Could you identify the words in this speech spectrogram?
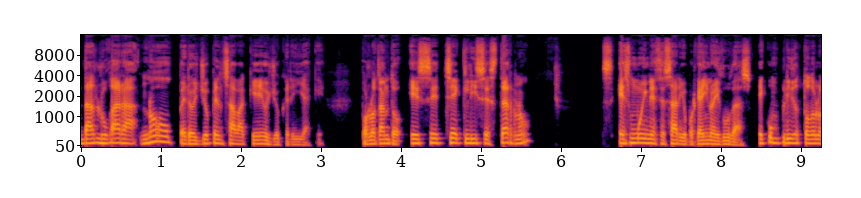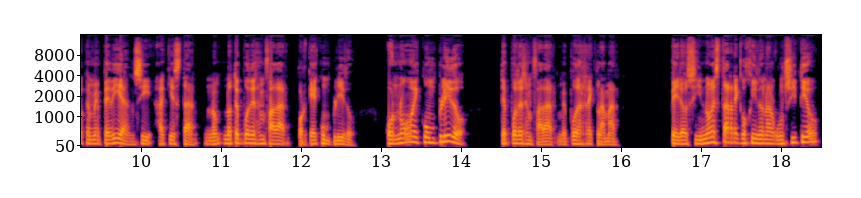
das lugar a, no, pero yo pensaba que o yo creía que. Por lo tanto, ese checklist externo es muy necesario porque ahí no hay dudas. ¿He cumplido todo lo que me pedían? Sí, aquí está. No, no te puedes enfadar porque he cumplido. O no he cumplido, te puedes enfadar, me puedes reclamar pero si no está recogido en algún sitio,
